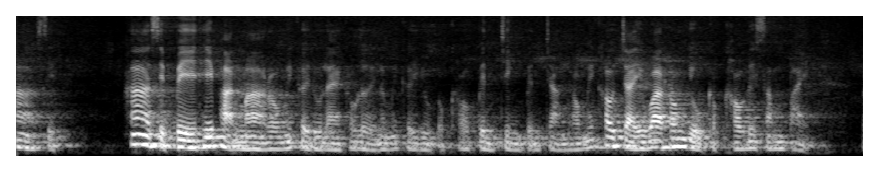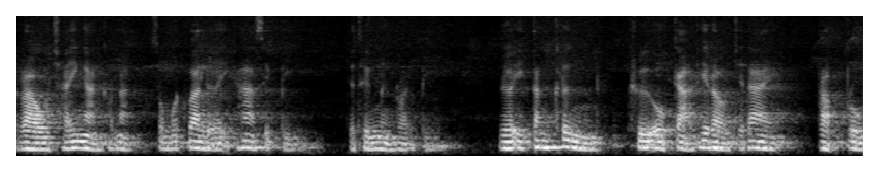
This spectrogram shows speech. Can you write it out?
ห้าสิบห้าสิบปีที่ผ่านมาเราไม่เคยดูแลเขาเลย เราไม่เคยอยู่กับเขาเป็นจริงเป็นจัง เราไม่เข้าใจว่าต้องอยู่กับเขาด้วยซ้ำไป เราใช้งานเขาหนัก สมมุติว่าเหลืออีกห้าสิบปี จะถึงหนึ่งร้อยปี เหลืออีกตั้งครึ่งคือโอกาสที่เราจะได้ปรับปรุง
